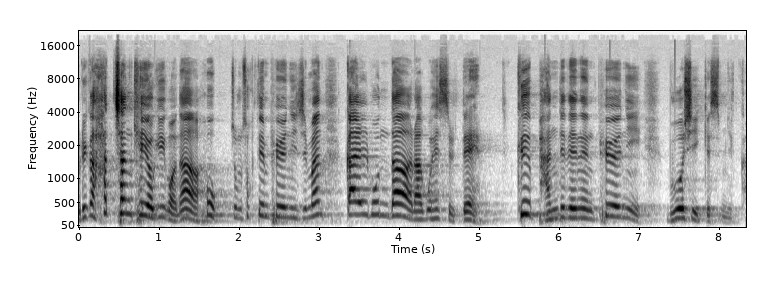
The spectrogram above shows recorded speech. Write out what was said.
우리가 하찮게 여기거나 혹 좀 속된 표현이지만 깔본다라고 했을 때 그 반대되는 표현이 무엇이 있겠습니까?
